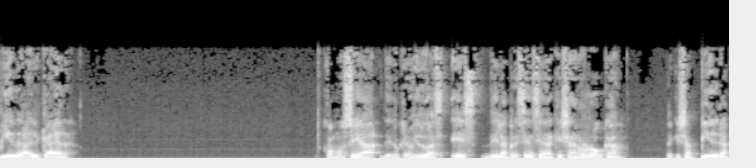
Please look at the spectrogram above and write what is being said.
piedra al caer. Como sea, de lo que no hay dudas es de la presencia de aquella roca, de aquella piedra,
